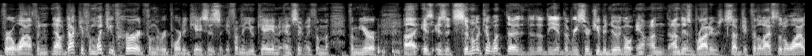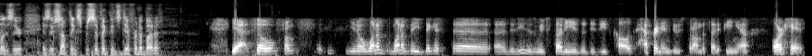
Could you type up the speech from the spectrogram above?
for a while. From now, doctor, from what you've heard from the reported cases from the UK and, and certainly from from Europe, uh, is is it similar to what the the, the the research you've been doing on on this broader subject for the last little while? Is there is there something specific that's different about it? Yeah. So from you know, one of one of the biggest uh, uh, diseases we study is a disease called heparin-induced thrombocytopenia, or HIT.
